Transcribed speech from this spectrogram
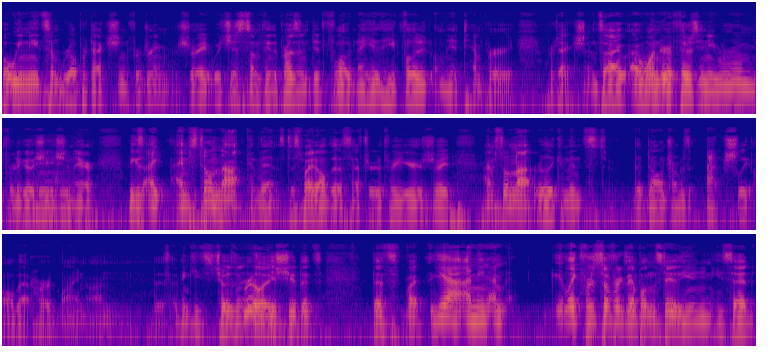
but we need some real protection for dreamers, right? Which is something the president did float. Now he he floated only a temporary protection. So I, I wonder if there's any room for negotiation mm-hmm. there, because I I'm still not convinced, despite all this after three years, right? I'm still not really convinced that Donald Trump is actually all that hard line on this. I think he's chosen Really? an issue that's that's vi- yeah. I mean, I'm like for so for example in the State of the Union, he said,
